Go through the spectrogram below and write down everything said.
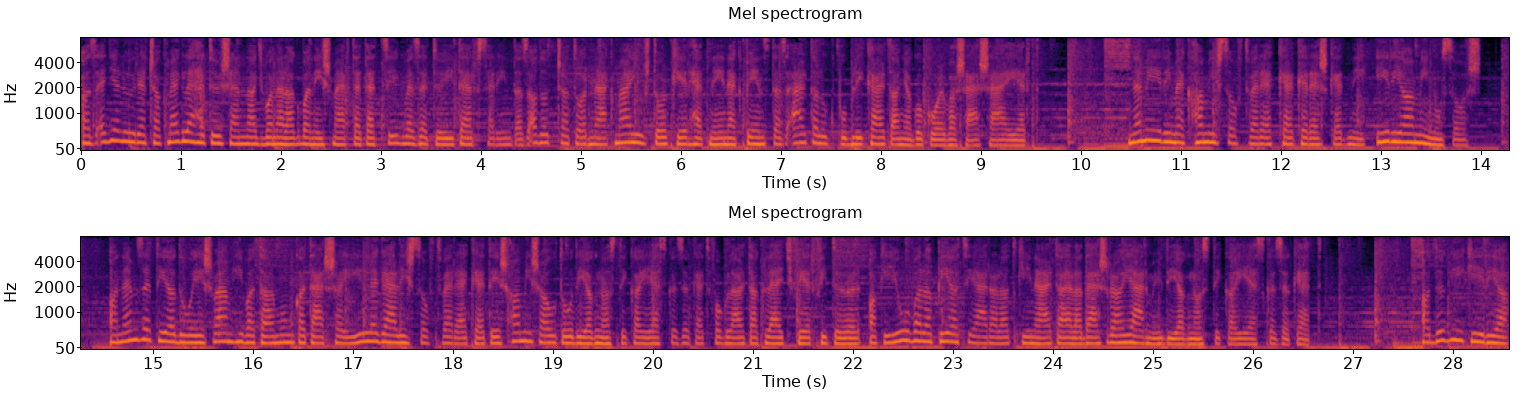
Az egyelőre csak meglehetősen nagy vonalakban ismertetett cégvezetői terv szerint az adott csatornák májustól kérhetnének pénzt az általuk publikált anyagok olvasásáért. Nem éri meg hamis szoftverekkel kereskedni, írja a Minusos. A Nemzeti Adó és Vámhivatal munkatársai illegális szoftvereket és hamis autódiagnosztikai eszközöket foglaltak le egy férfitől, aki jóval a piaci ár alatt kínálta eladásra a járműdiagnosztikai eszközöket. A Dögik írja,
